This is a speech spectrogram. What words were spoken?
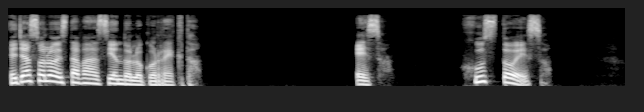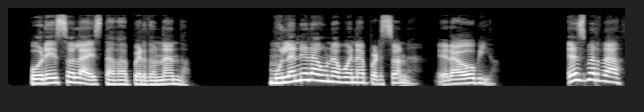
Ella solo estaba haciendo lo correcto. Eso. Justo eso. Por eso la estaba perdonando. Mulan era una buena persona, era obvio. Es verdad,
